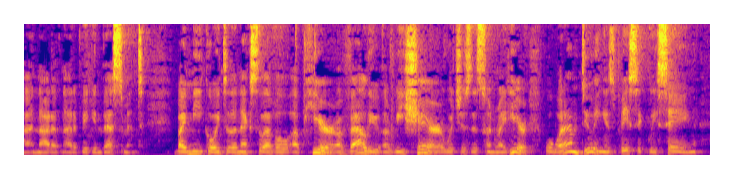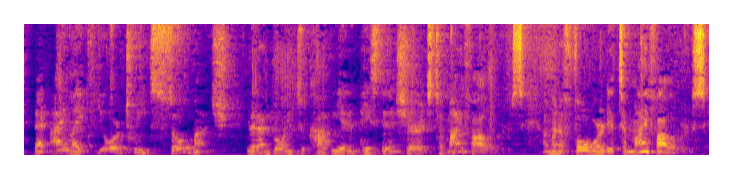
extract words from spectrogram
Uh, not, a, not a big investment. By me going to the next level up here, a value, a reshare, which is this one right here, well, what I'm doing is basically saying that I like your tweet so much that I'm going to copy it and paste it and share it to my followers. I'm going to forward it to my followers.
